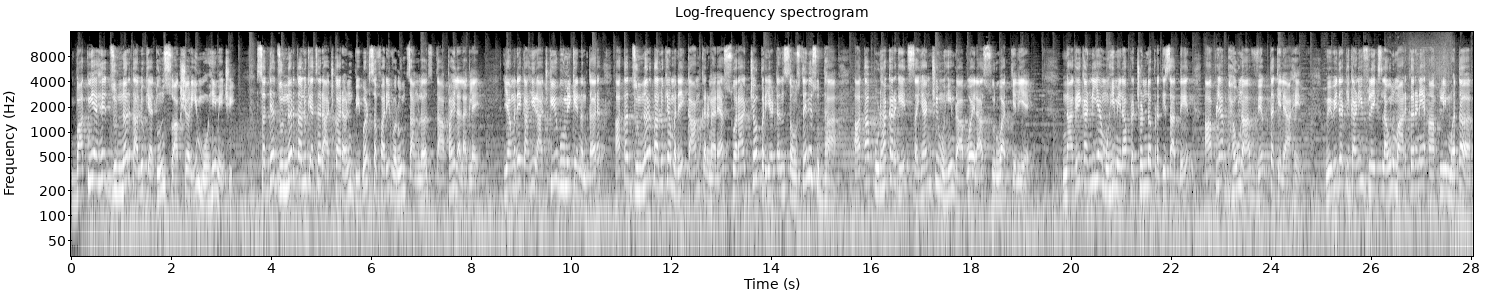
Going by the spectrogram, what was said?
बातमी आहे जुन्नर तालुक्यातून स्वाक्षरी मोहिमेची. सध्या जुन्नर तालुक्याचं राजकारण बिबट सफारीवरून चांगलंच तापायला लागलंय. यामध्ये काही राजकीय भूमिकेनंतर आता जुन्नर तालुक्यामध्ये काम करणाऱ्या स्वराज्य पर्यटन संस्थेने सुद्धा आता पुढाकार घेत सह्यांची मोहीम राबवायला सुरुवात केली आहे. नागरिकांनी या मोहिमेला प्रचंड प्रतिसाद देत आपल्या भावना व्यक्त केल्या आहेत. विविध ठिकाणी फ्लेक्स लावून मार्करने आपली मतं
